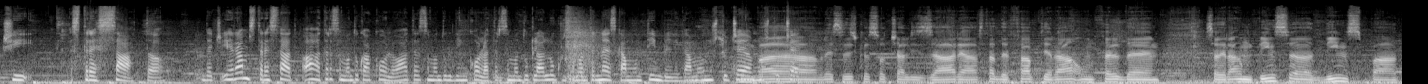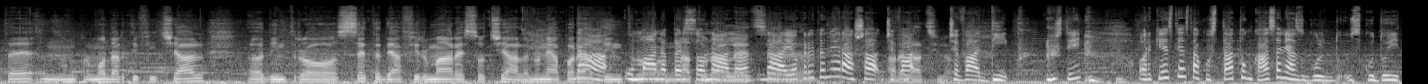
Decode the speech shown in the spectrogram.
și stresată deci eram stresat. A, trebuie să mă duc acolo, a, trebuie să mă duc dincolo, trebuie să mă duc la lucru, să mă întâlnesc, am un team building, am un nu știu ce, am nu știu ce. Vrei să zici că socializarea asta de fapt era un fel de, sau era împinsă din spate, într-un mod artificial, uh, dintr-o sete de afirmare socială, nu neapărat da, dintr-o umană, personală. Da, eu cred că nu era așa ceva, ceva deep, știi? Ori chestia asta cu statul în casă ne-a zguduit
